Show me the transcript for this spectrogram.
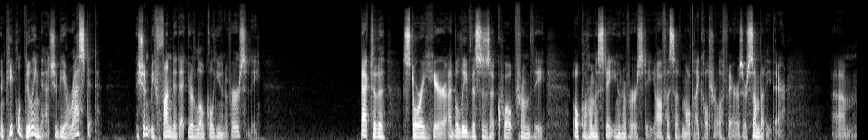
And people doing that should be arrested. They shouldn't be funded at your local university. Back to the story here. I believe this is a quote from the Oklahoma State University Office of Multicultural Affairs or somebody there. Um,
